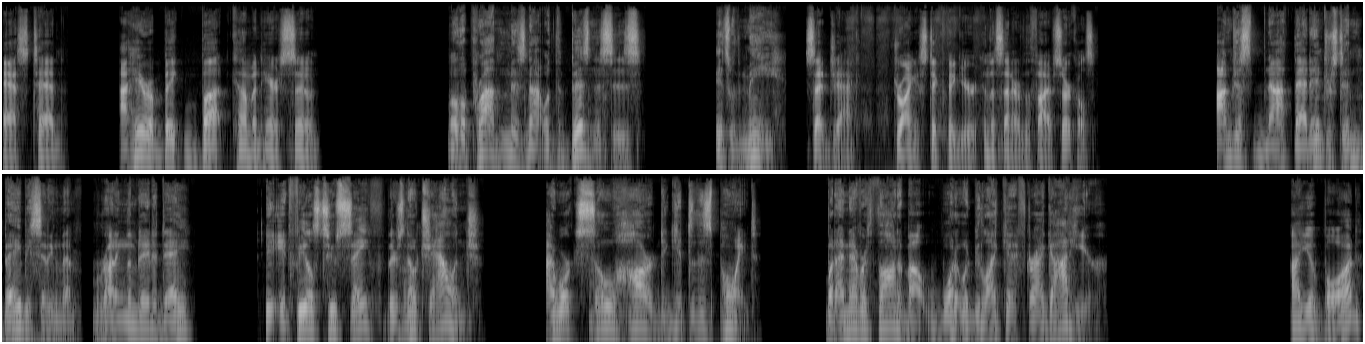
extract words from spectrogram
asked Ted. I hear a big but coming here soon. Well, the problem is not with the businesses, it's with me, said Jack, drawing a stick figure in the center of the five circles. I'm just not that interested in babysitting them, running them day to day. It it feels too safe. There's no challenge. I worked so hard to get to this point, but I never thought about what it would be like after I got here. Are you bored?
